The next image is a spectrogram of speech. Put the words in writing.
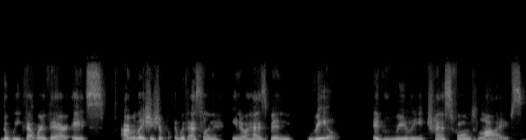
the week that we're there. It's our relationship with Esalen, you know, has been real. It really transformed lives.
